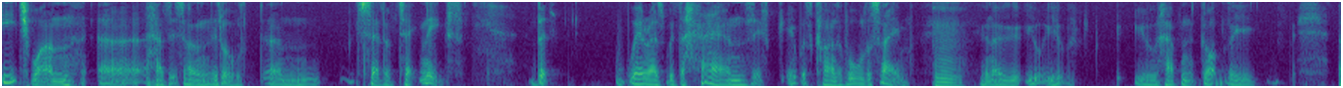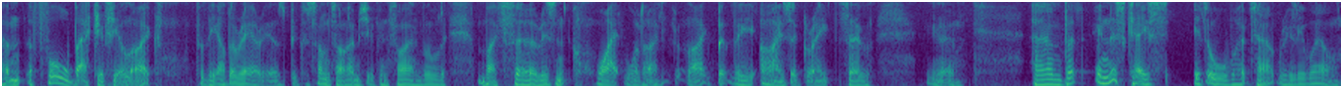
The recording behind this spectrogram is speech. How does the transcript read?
each one uh, has its own little um, set of techniques. But whereas with the hands, it's, it was kind of all the same. You know, you, you, you haven't got the, um, the fallback, if you like, for the other areas because sometimes you can find, well, my fur isn't quite what I like, but the eyes are great. So, you know. Um, but in this case, it all worked out really well,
